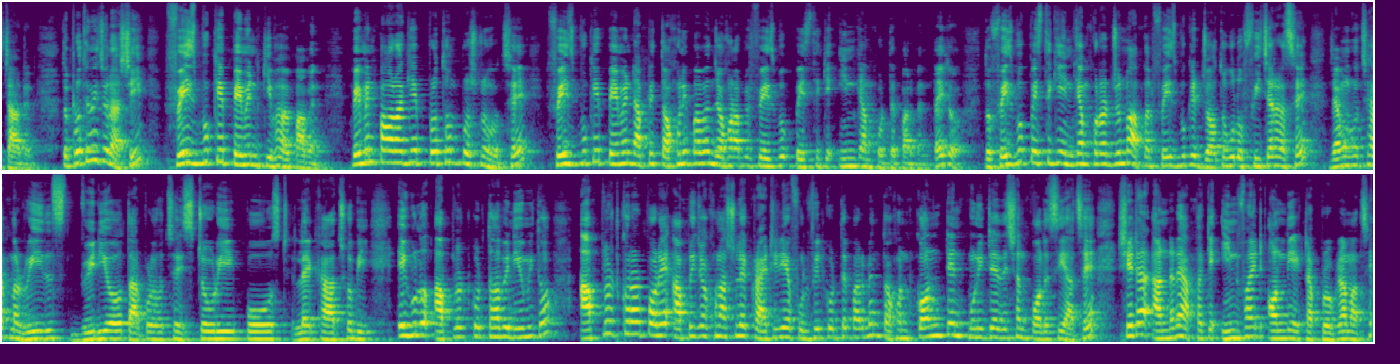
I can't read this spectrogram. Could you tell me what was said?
স্টার্টেড তো প্রথমে চলে আসি ফেসবুকে পেমেন্ট কীভাবে পাবেন? পেমেন্ট পাওয়ার আগে প্রথম প্রশ্ন হচ্ছে ফেসবুকে পেমেন্ট আপনি তখনই পাবেন যখন আপনি ফেসবুক পেজ থেকে ইনকাম করতে পারবেন, তাই তো? তো ফেসবুক পেজ থেকে ইনকাম করার জন্য আপনার ফেসবুকের যতগুলো ফিচার আছে, যেমন হচ্ছে আপনার রিলস ভিডিও তারপরে হচ্ছে স্টোরি পোস্ট লেখা, ছবি, এগুলো আপলোড করতে হবে নিয়মিত। আপলোড করার পরে আপনি যখন আসলে ক্রাইটেরিয়া ফুলফিল করতে পারবেন, তখন কন্টেন্ট মনিটাইজেশন পলিসি আছে। সেটার আন্ডারে আপনাকে ইনভাইট অনলি একটা প্রোগ্রাম আছে।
